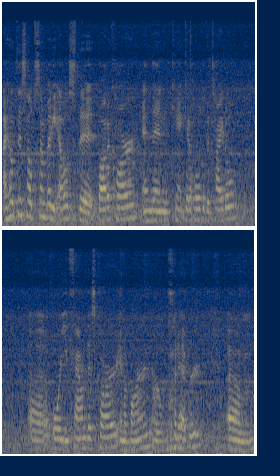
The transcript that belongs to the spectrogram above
I hope this helps somebody else that bought a car and then can't get a hold of a title, uh, or you found this car in a barn or whatever. Um,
